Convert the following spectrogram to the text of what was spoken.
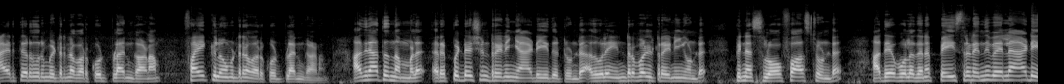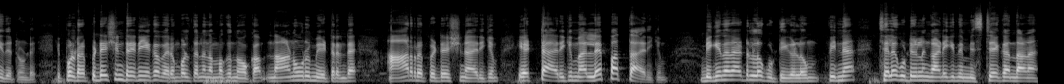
ആയിരത്തി അറുന്നൂറ് മീറ്ററിന്റെ വർക്കൗട്ട് പ്ലാൻ കാണാം ഫൈവ് കിലോമീറ്ററിന്റെ വർക്കൗട്ട് പ്ലാൻ കാണാം. അതിനകത്ത് നമ്മൾ റെപ്പിറ്റേഷൻ ട്രെയിനിങ് ആഡ് ചെയ്തിട്ടുണ്ട് അതുപോലെ ഇന്റർവൽ ട്രെയിനിങ് ഉണ്ട് പിന്നെ സ്ലോ ഫാസ്റ്റ് ഉണ്ട് അതേപോലെ തന്നെ പേസ് റൺ എന്നിവയെല്ലാം ആഡ് ചെയ്തിട്ടുണ്ട്. ഇപ്പോൾ റെപ്പിറ്റേഷൻ ട്രെയിനിങ് ഒക്കെ വരുമ്പോൾ തന്നെ നമുക്ക് നോക്കാം നാനൂറ് മീറ്ററിന്റെ ആറ് റെപ്പിറ്റേഷൻ ആയിരിക്കും എട്ടായിരിക്കും അല്ലെ പത്തായിരിക്കും. ബിഗിനറായിട്ടുള്ള കുട്ടികളും പിന്നെ ചില കുട്ടികളും കാണിക്കുന്ന മിസ്റ്റേക്ക് എന്താണ്?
